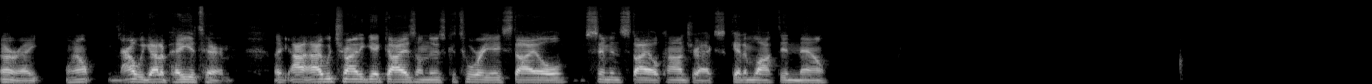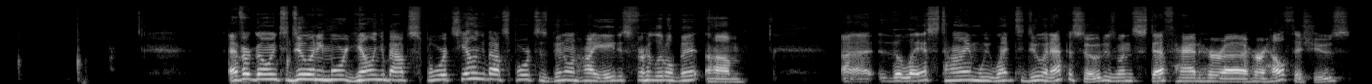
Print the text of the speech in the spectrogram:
All right, well now we got to pay you ten. Like I, I, would try to get guys on those Couturier style, Simmonds style contracts, get them locked in now. Ever going to do any more yelling about sports? Yelling about sports has been on hiatus for a little bit. Um, uh, the last time we went to do an episode is when Steph had her uh, her health issues.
